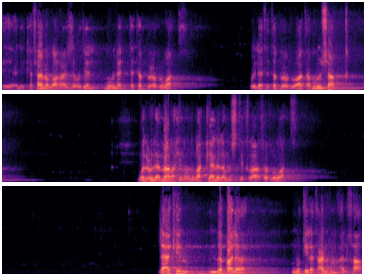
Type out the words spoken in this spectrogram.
يعني كفانا الله عز وجل مؤنة تتبع الرواة. وإلا تتبع الرواة أمر شاق. والعلماء رحمهم الله كان لهم استقراء في الرواة. لكن نقل نقلت عنهم ألفاظ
